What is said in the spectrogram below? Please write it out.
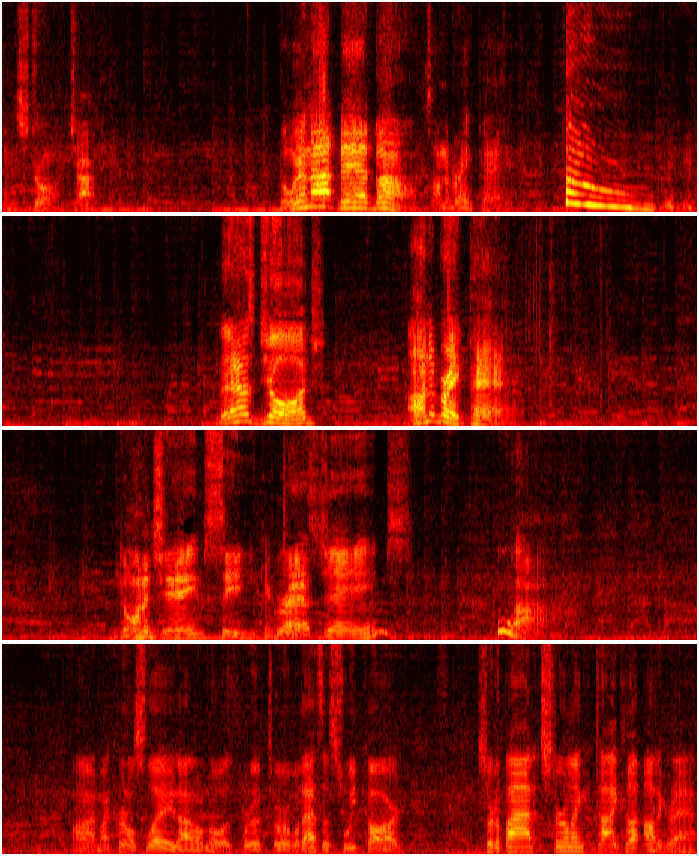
and destroy Charlie. But we're not bad bums on the break pad. Boom! There's George on the break pad. Going to James C. Congrats, James. Hoo-ah. All right, my Colonel Slade, I don't know, it's pretty terrible. That's a sweet card. Certified Sterling die cut autograph.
